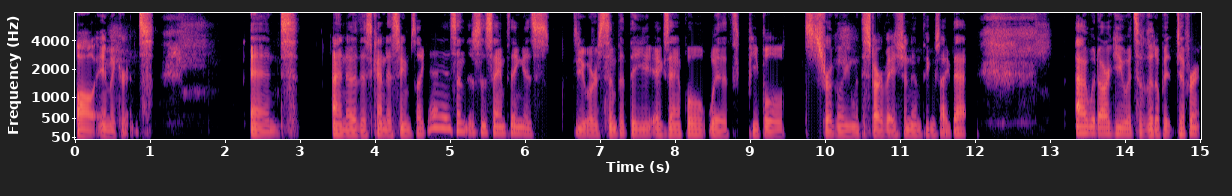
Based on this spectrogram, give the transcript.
all immigrants. And I know this kind of seems like, eh, isn't this the same thing as your sympathy example with people struggling with starvation and things like that? I would argue it's a little bit different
